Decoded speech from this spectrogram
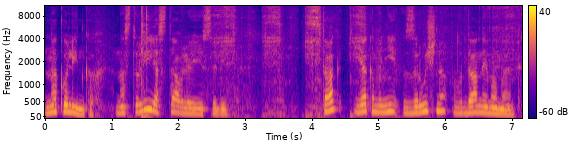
на колінках. На столі я ставлю її собі так, як мені зручно в даний момент.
